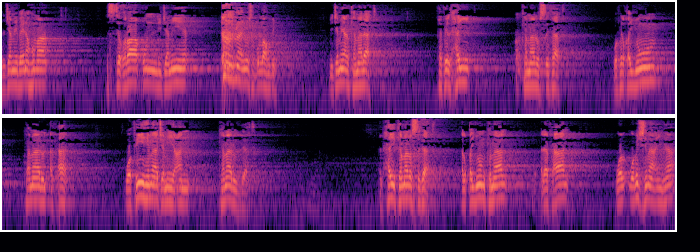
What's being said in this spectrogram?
الجمع بينهما استغراق لجميع ما يوصف الله به لجميع الكمالات ففي الحي كمال الصفات وفي القيوم كمال الأفعال وفيهما جميعا كمال الذات. الحي كمال الصفات القيوم كمال الأفعال وباجتماعها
